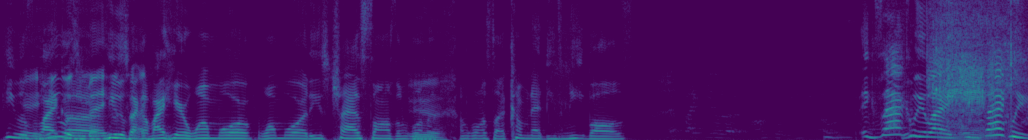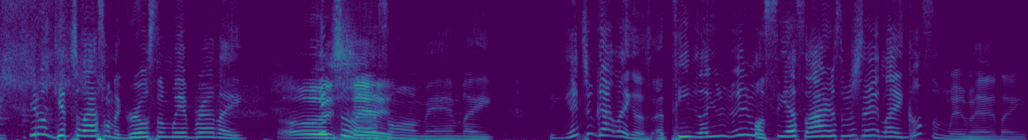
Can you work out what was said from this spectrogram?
He was Yeah, he like, was uh, mad. he, He was was like, like- if I hear one more, one more of these trash songs, I'm gonna, Yeah. I'm gonna start coming at these meatballs. That's like your uncle using old Exactly, like exactly. You don't get your ass on the grill somewhere, bro. Like Oh get your ass on, man. Like, ain't you got like a, a TV? Like you, you on CSI or some shit? Like, go somewhere, man. Like,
